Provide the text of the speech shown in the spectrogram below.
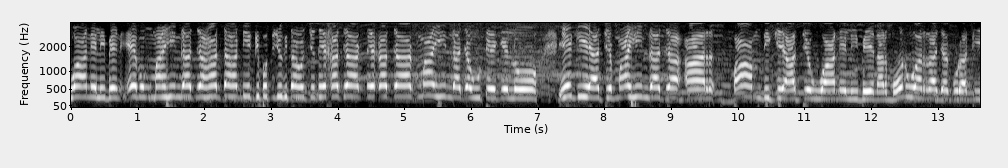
ওয়ান ইলেভেন এবং মাহিন রাজা হাড্ডাহাড্ডি একটি প্রতিযোগিতা হচ্ছে। দেখা যাক দেখা যাক, মাহিন রাজা উঠে গেল। এগিয়ে আছে মাহিন রাজা আর বাম দিকে আছে ওয়ান ইলেভেন আর মনুয়ার রাজা গুড়াটি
